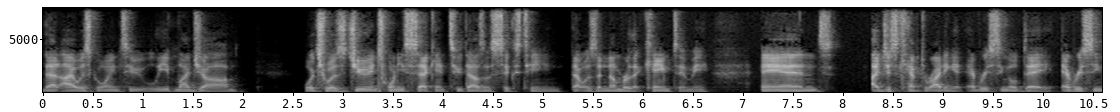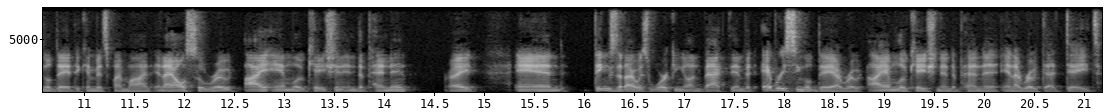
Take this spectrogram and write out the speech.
that I was going to leave my job, which was June 22nd, 2016. That was a number that came to me. And I just kept writing it every single day, every single day to convince my mind. And I also wrote, I am location independent, right? And things that I was working on back then, but every single day I wrote, I am location independent, and I wrote that date.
